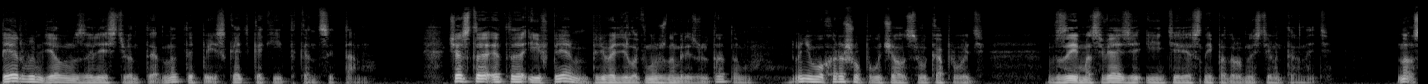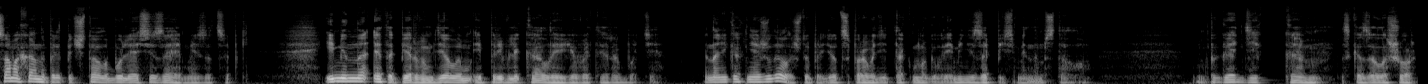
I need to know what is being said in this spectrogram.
Первым делом залезть в интернет и поискать какие-то концы там. Часто это и впрямь приводило к нужным результатам. У него хорошо получалось выкапывать взаимосвязи и интересные подробности в интернете. Но сама Ханна предпочитала более осязаемые зацепки. Именно это первым делом и привлекало ее в этой работе. Она никак не ожидала, что придется проводить так много времени за письменным столом. — Погоди-ка, — сказала Шор,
